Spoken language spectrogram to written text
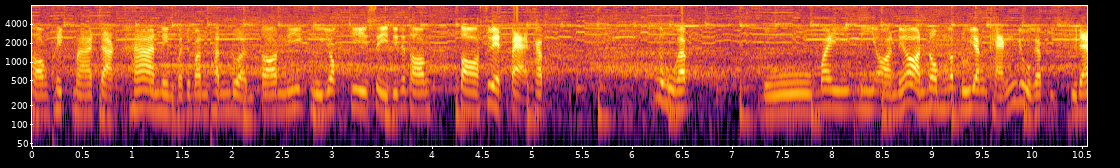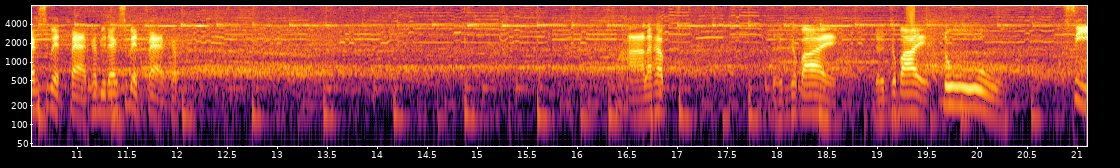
ทองพลิกมาจาก 5-1 ปัจจุบันทันด่วนตอนนี้คือยกที่ 4 ดินทองต่อ 11-8 ครับดูครับ ดูไม่มีอ่อนเนื้ออ่อนนมครับดูยังแข็งอยู่ครับอยู่แดง 11-8 ครับอยู่แดง 11-8 ครับมาแล้วครับ เดินเข้าไป เดินเข้าไป ดูสี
